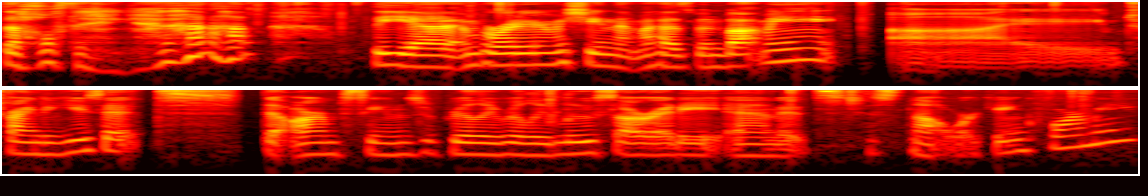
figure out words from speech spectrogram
the whole thing. the uh, embroidery machine that my husband bought me, I'm trying to use it. The arm seems really, really loose already, and it's just not working for me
